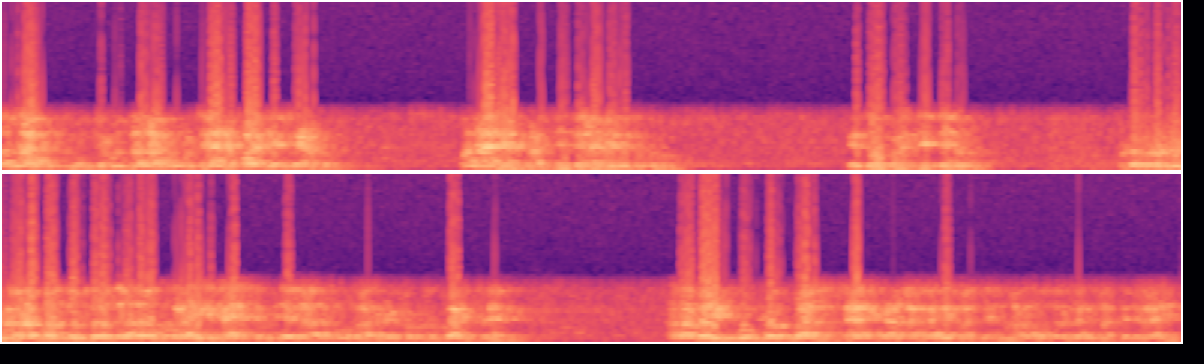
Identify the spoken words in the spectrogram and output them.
తలాక్ త్రిపుల్ తల్లాకు గురించి ఆయన పాస్ చేశాడు. మన ఆయన ప్రశ్నించలేము ఎందుకు? ఎందుకు ప్రశ్నించారు ఇప్పుడు రెండు వేల పంతొమ్మిదిలో దాదాపు రాయి రాయలసీమ జిల్లాలకు అరవై కోట్ల రూపాయలు ఇచ్చినారు. అరవై కోట్ల రూపాయలు. శాఖకాలను కానీ మత్స్య మరమ్మతులు కానీ మత్స్యలు కానీ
